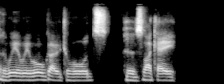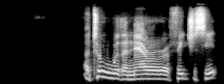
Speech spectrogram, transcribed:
is where we will go towards, is like a a tool with a narrower feature set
